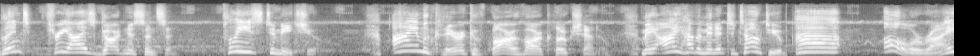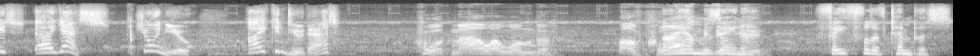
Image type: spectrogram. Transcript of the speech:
Glint Three Eyes Gardnersonson. Pleased to meet you. I am a cleric of Baravar Cloakshadow. May I have a minute to talk to you? Uh, all right. Uh, yes. Join you. I can do that. What now, I wonder? Of course. I am yeah. Zena, faithful of Tempus.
